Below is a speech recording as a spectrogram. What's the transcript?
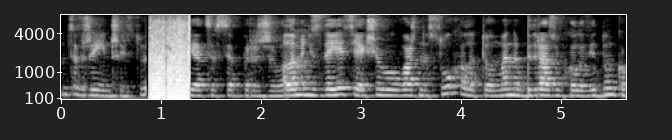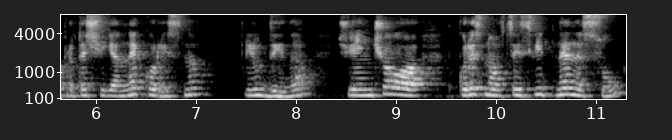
ну це вже інша історія. Я це все пережила. Але мені здається, якщо ви уважно слухали, то у мене відразу в голові думка про те, що я не корисна людина, що я нічого корисного в цей світ не несу,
